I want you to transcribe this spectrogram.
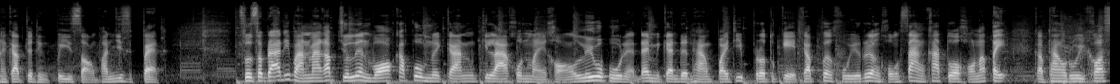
นะครับจนถึงปี 2028 สุดสัปดาห์ที่ผ่านมาครับจูเลียนวอลครับผู้อำนวยการกีฬาคนใหม่ของลิเวอร์พูลเนี่ยได้มีการเดินทางไปที่โปรตุเกสครับเพื่อคุยเรื่องโครงสร้างค่าตัวของนักเตะกับทางรุยคอส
